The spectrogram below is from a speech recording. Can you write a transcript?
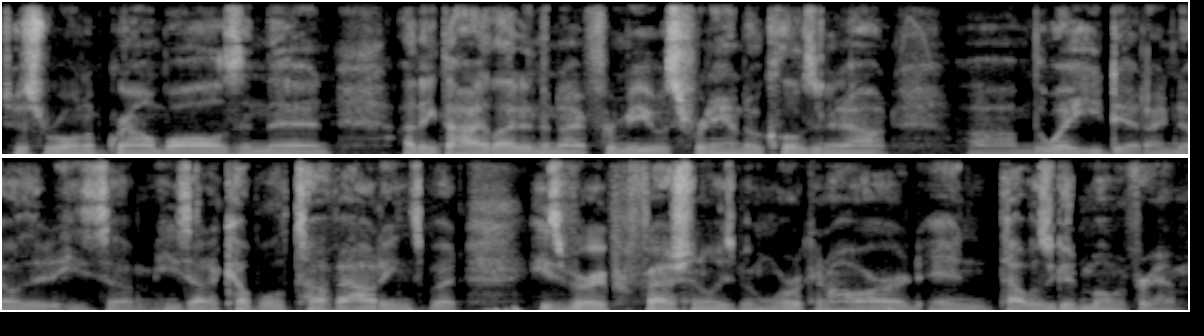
just rolling up ground balls, and then I think the highlight of the night for me was Fernando closing it out. Um, the way he did. I know that he's um, he's had a couple of tough outings, but he's very professional. He's been working hard, and that was a good moment for him.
